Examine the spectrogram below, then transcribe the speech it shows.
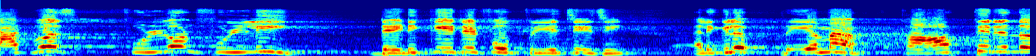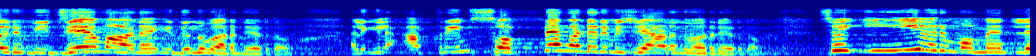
that was full on fully dedicated for Priya ചേച്ചി. അല്ലെങ്കിൽ പ്രിയ മാം കാത്തിരുന്ന ഒരു വിജയമാണ് ഇതെന്ന് പറഞ്ഞിരുന്നു. അല്ലെങ്കിൽ അത്രയും സ്വപ്നം കണ്ട ഒരു വിജയമാണെന്ന് പറഞ്ഞിരുന്നു. സോ ഈ ഒരു മൊമെന്റിൽ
